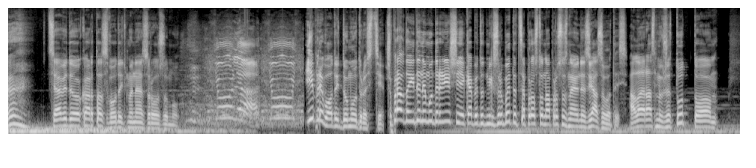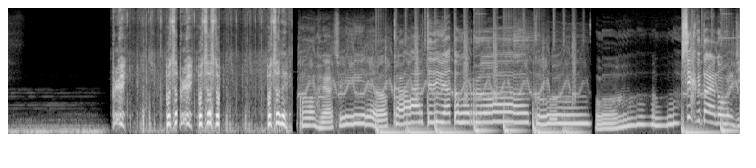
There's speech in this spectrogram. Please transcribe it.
Ех, ця відеокарта зводить мене з розуму. Юля! Юль! І приводить до мудрості. Щоправда, єдине мудре рішення, яке би тут міг зробити, це просто-напросто з нею не зв'язуватись. Але раз ми вже тут, то. Блять, пацан, блять, пацан, стоп. Пацани. Огляд відеокарти 9-го року. Всіх вітаю на огляді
